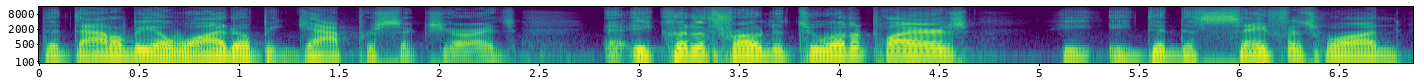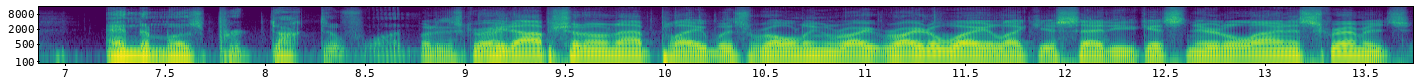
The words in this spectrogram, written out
that that'll be a wide open gap for six yards. He could have thrown to two other players. He he did the safest one and the most productive one. But his great option on that play was rolling right right away, like you said. He gets near the line of scrimmage.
